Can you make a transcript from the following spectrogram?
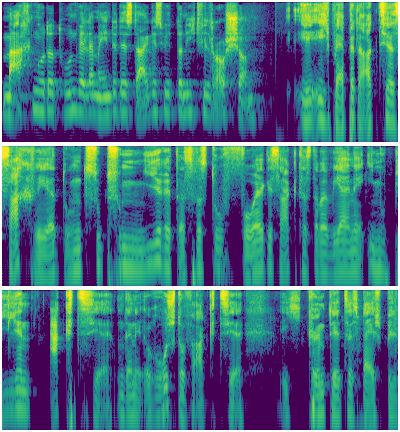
machen oder tun, weil am Ende des Tages wird da nicht viel rausschauen. Ich bleibe bei der Aktie Sachwert und subsumiere das, was du vorher gesagt hast. Aber wer eine Immobilienaktie und eine Rohstoffaktie, ich könnte jetzt als Beispiel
